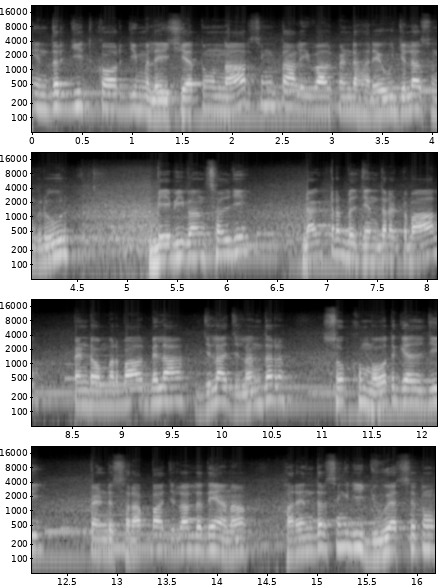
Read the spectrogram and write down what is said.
ਇੰਦਰਜੀਤ ਕੌਰ ਜੀ ਮਲੇਸ਼ੀਆ ਤੋਂ, ਨਾਰ ਸਿੰਘ ਢਾਲੀਵਾਲ ਪਿੰਡ ਹਰੇਊ ਜ਼ਿਲ੍ਹਾ ਸੰਗਰੂਰ, ਬੇਬੀ ਬੰਸਲ ਜੀ, ਡਾਕਟਰ ਬਲਜਿੰਦਰ ਅਟਵਾਲ, ਪਿੰਡ ਉਮਰਵਾਲ ਬਿਲਾ, ਜ਼ਿਲ੍ਹਾ ਜਲੰਧਰ, ਸੁਖ ਮੋਦਗਿਲ ਜੀ, ਪਿੰਡ ਸਰਾਭਾ, ਜ਼ਿਲ੍ਹਾ ਲੁਧਿਆਣਾ, ਹਰਿੰਦਰ ਸਿੰਘ ਜੀ ਯੂਐਸਏ ਤੋਂ,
